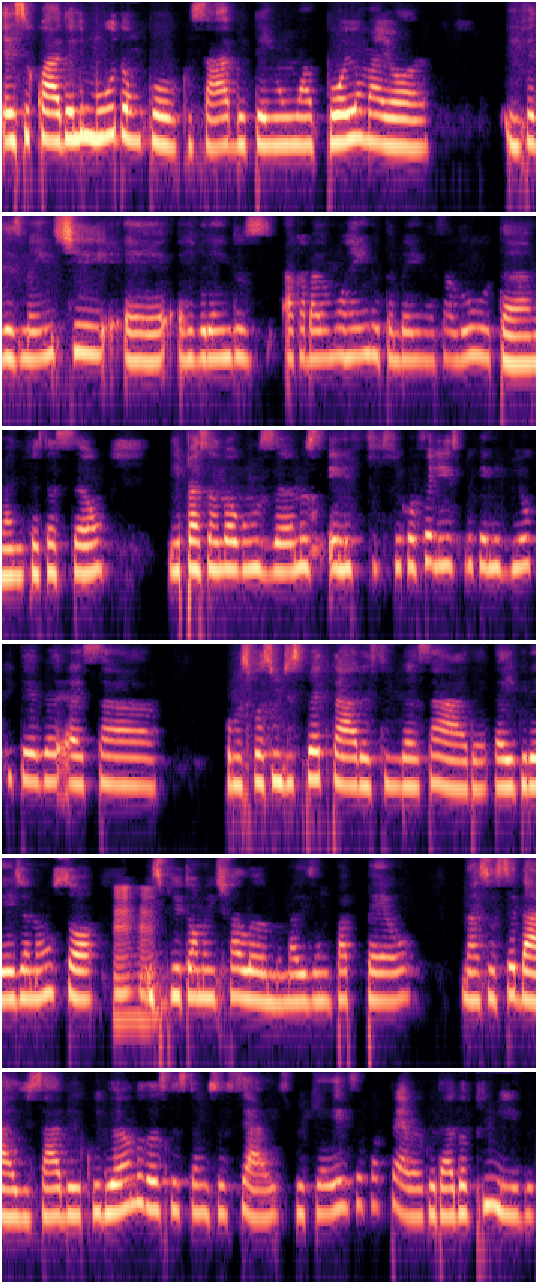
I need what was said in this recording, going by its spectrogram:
esse quadro ele muda um pouco, sabe? Tem um apoio maior. Infelizmente, é, reverendos acabaram morrendo também nessa luta, manifestação. E passando alguns anos, ele ficou feliz porque ele viu que teve essa. como se fosse um despertar, assim, dessa área, da igreja, não só uhum. espiritualmente falando, mas um papel na sociedade, sabe? Cuidando das questões sociais, porque esse é o papel, é cuidar do oprimido,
